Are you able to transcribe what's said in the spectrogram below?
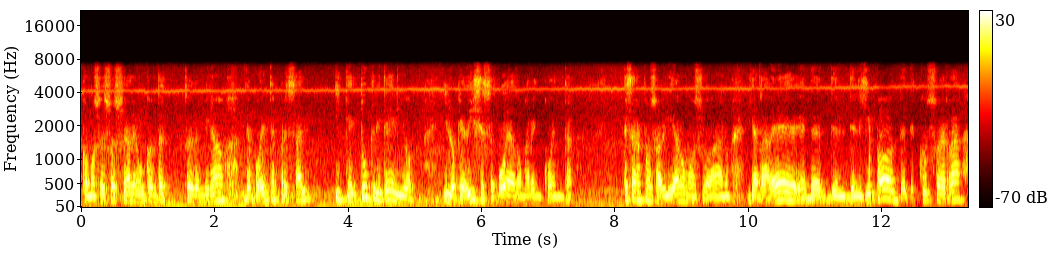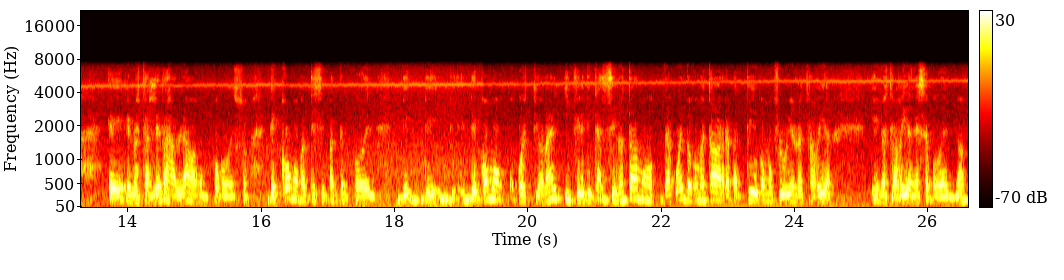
como ser social en un contexto determinado, de poderte expresar y que tu criterio y lo que dices se pueda tomar en cuenta. Esa responsabilidad como ciudadano. Y a través del hip hop, del discurso de rap, eh, en nuestras letras hablaban un poco de eso, de cómo participar del poder, de, cómo cuestionar y criticar si no estábamos de acuerdo cómo estaba repartido, cómo fluía en nuestras vidas y nuestras vidas en ese poder, ¿no?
